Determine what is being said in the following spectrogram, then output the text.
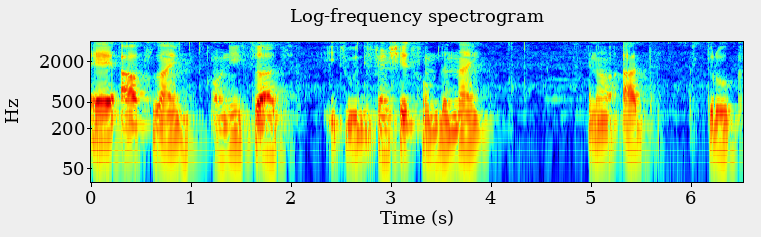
uh, outline on it so that it will differentiate from the 9 and i'll add stroke.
